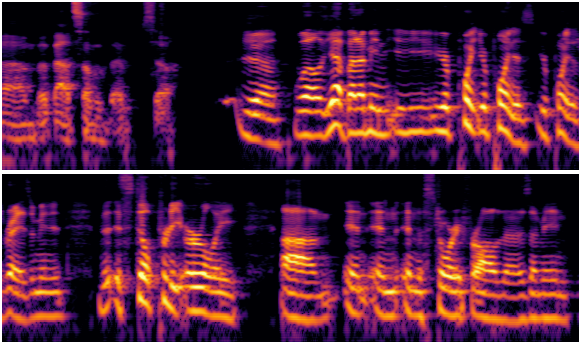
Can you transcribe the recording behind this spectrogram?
um, about some of them. So. Yeah, well, yeah, but I mean, your point, your point is your point is raised. I mean, it, it's still pretty early um, in in in the story for all of those. I mean,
